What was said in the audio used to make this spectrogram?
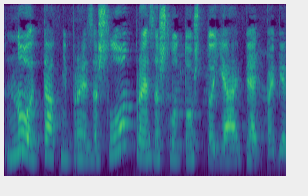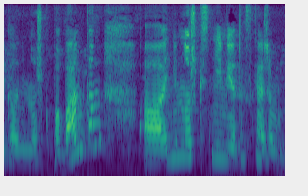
Но так не произошло. Произошло то, что я опять побегала немножко по банкам, а, немножко с ними, так скажем,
